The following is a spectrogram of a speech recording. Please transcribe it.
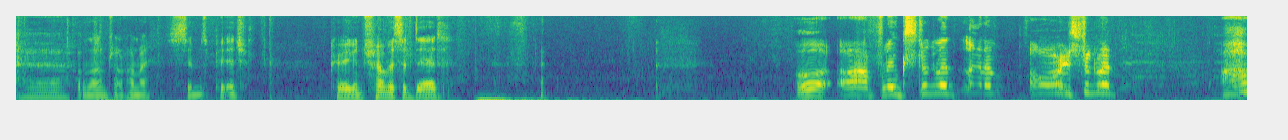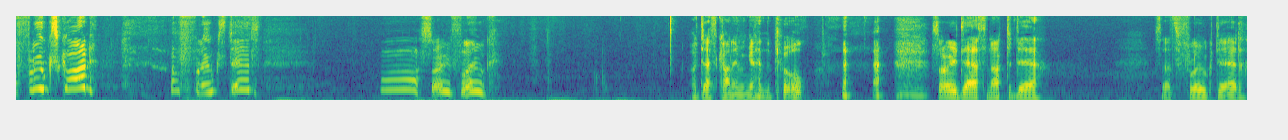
Uh, hold on, I'm trying to find my Sims page. Craig and Travis are dead. oh, oh, Fluke's struggling. Look at him. Oh, he's struggling. Oh, Fluke's gone. Fluke's dead. Oh, sorry, Fluke. Oh, Death can't even get in the pool. sorry, Death, not today. So that's Fluke dead.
